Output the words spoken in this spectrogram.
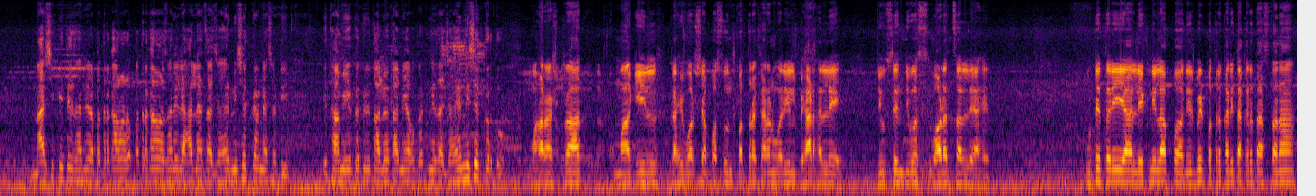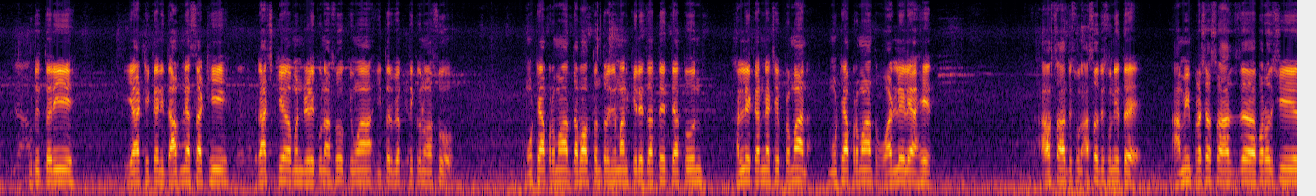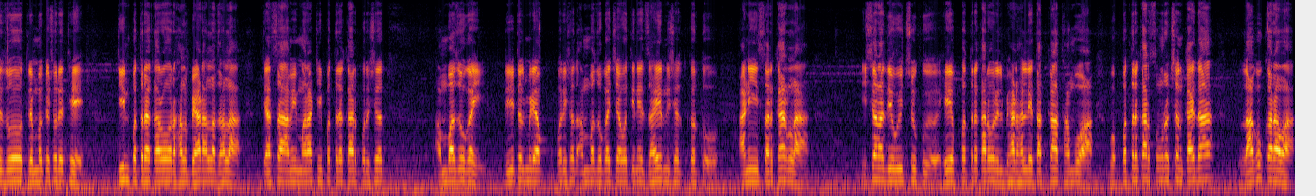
नाशिक येथे झालेल्या पत्रकारावर पत्रकारावर झालेल्या हल्ल्याचा जाहीर निषेध करण्यासाठी इथं आम्ही एकत्रित आलो आहोत. आम्ही या घटनेचा जाहीर निषेध करतो. महाराष्ट्रात मागील काही वर्षापासून पत्रकारांवरील भ्याड हल्ले दिवसेंदिवस वाढत चालले आहेत. कुठेतरी या लेखणीला प निर्भीड पत्रकारिता करत असताना कुठेतरी या ठिकाणी दाबण्यासाठी राजकीय मंडळीकडून असो किंवा इतर व्यक्तीकडून असो मोठ्या प्रमाणात दबाव तंत्र निर्माण केले जाते. त्यातून हल्ले करण्याचे प्रमाण मोठ्या प्रमाणात वाढलेले आहेत. असा दिसून असं दिसून येतं आहे आम्ही प्रशासन आज परवा दिवशी जो त्र्यंबकेश्वर येथे तीन पत्रकारावर हल बॅड हल्ला झाला त्याचा आम्ही मराठी पत्रकार परिषद अंबाजोगाई डिजिटल मीडिया परिषद अंबाजोगाईच्या वतीने जाहीर निषेध करतो आणि सरकारला इशारा देऊ इच्छुक हे पत्रकारावरील भ्याड हल्ले तात्काळ थांबवा व पत्रकार संरक्षण कायदा लागू करावा.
